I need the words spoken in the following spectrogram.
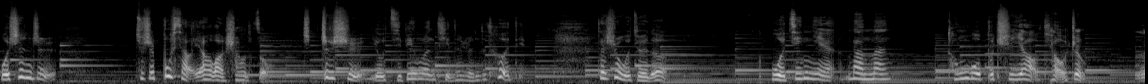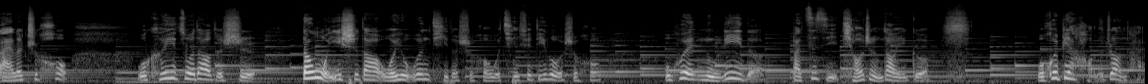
我甚至就是不想要往上走，这是有疾病问题的人的特点。但是我觉得，我今年慢慢通过不吃药调整来了之后，我可以做到的是，当我意识到我有问题的时候，我情绪低落的时候，我会努力的把自己调整到一个。我会变好的状态，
